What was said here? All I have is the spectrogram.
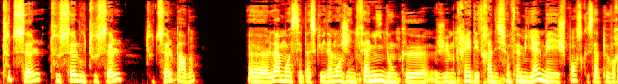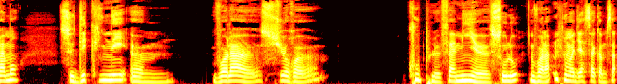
toutes seules, tout seul ou tout seul, toute seule, pardon. Euh, là, moi, c'est parce qu'évidemment, j'ai une famille, donc euh, je vais me créer des traditions familiales, mais je pense que ça peut vraiment se décliner, euh, voilà, sur couple, famille, solo. Voilà, on va dire ça comme ça.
